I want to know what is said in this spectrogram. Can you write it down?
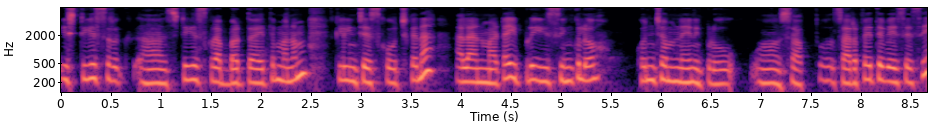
ఈ స్టీల్ స్టీల్ స్క్రబ్బర్తో అయితే మనం క్లీన్ చేసుకోవచ్చు కదా? అలా అనమాట ఇప్పుడు ఈ సింక్లో కొంచెం నేను ఇప్పుడు సర్ఫ్ సర్ఫ్ అయితే వేసేసి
